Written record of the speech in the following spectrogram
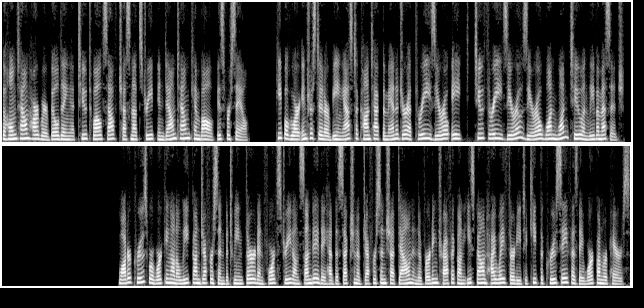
The Hometown Hardware Building at 212 South Chestnut Street in downtown Kimball is for sale. People who are interested are being asked to contact the manager at 308-2300112 and leave a message. Water crews were working on a leak on Jefferson between 3rd and 4th Street on Sunday. They had the section of Jefferson shut down and diverting traffic on eastbound Highway 30 to keep the crew safe as they work on repairs.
